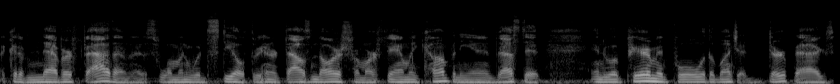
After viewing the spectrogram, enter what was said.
I could have never fathomed this woman would steal $300,000 from our family company and invest it into a pyramid pool with a bunch of dirtbags.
